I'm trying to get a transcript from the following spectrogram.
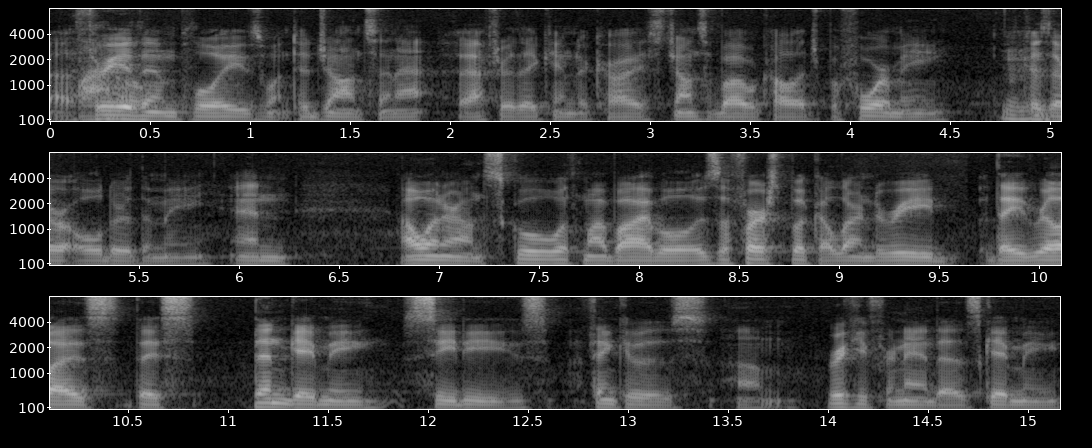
Uh, Three of the employees went to Johnson a- after they came to Christ, Johnson Bible College before me, because Mhm. they were older than me. And I went around school with my Bible. It was the first book I learned to read. They realized they then gave me CDs. I think it was um, Ricky Fernandez gave me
